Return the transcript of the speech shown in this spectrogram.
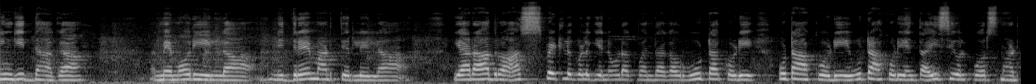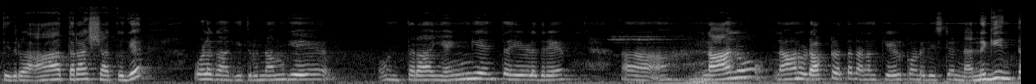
ಹಿಂಗಿದ್ದಾಗ ಮೆಮೊರಿ ಇಲ್ಲ, ನಿದ್ರೆ ಮಾಡ್ತಿರಲಿಲ್ಲ. ಯಾರಾದರೂ ಹಾಸ್ಪಿಟ್ಲ್ಗಳಿಗೆ ನೋಡೋಕೆ ಬಂದಾಗ ಅವ್ರಿಗೆ ಊಟ ಕೊಡಿ, ಊಟ ಹಾಕೊಡಿ ಊಟ ಹಾಕೊಡಿ ಅಂತ ಐ ಸಿ ಯುಲ್ ಫೋರ್ಸ್ ಮಾಡ್ತಿದ್ರು. ಆ ಥರ ಶಾಕಿಗೆ ಒಳಗಾಗಿದ್ರು. ನಮಗೆ ಒಂಥರ ಹೆಂಗೆ ಅಂತ ಹೇಳಿದ್ರೆ ನಾನು ನಾನು ಡಾಕ್ಟ್ರ್ ಹತ್ರ ನಾನು ಕೇಳ್ಕೊಂಡಿದ್ದಿಷ್ಟೇ ನನಗಿಂತ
